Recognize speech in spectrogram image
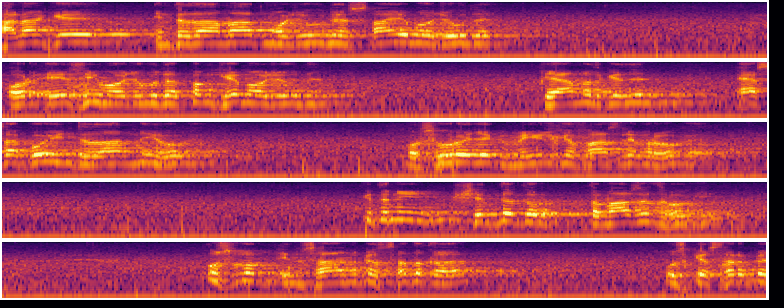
حالانکہ انتظامات موجود ہیں، سائے موجود ہیں، اور اے سی موجود ہے، پنکھے موجود ہیں۔ قیامت کے دن ایسا کوئی انتظام نہیں ہوگا، اور سورج ایک میل کے فاصلے پر ہوگا۔ کتنی شدت اور تمازت ہوگی۔ اس وقت انسان کا صدقہ اس کے سر پہ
